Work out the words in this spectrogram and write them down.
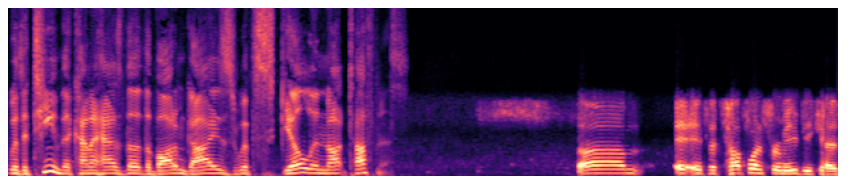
with a team that kind of has the the bottom guys with skill and not toughness? Um, it's a tough one for me because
